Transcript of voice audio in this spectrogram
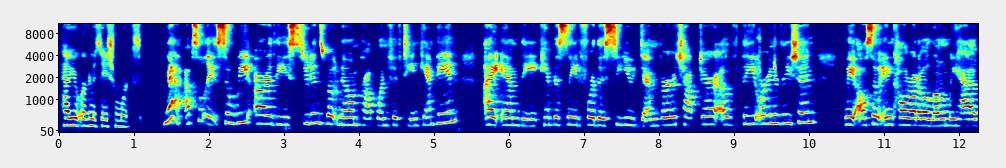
how your organization works. yeah, absolutely. So we are the Students Vote No on Prop 115 campaign. I am the campus lead for the CU Denver chapter of the organization. We also in Colorado alone, we have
